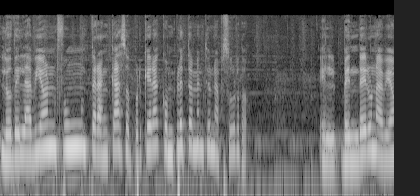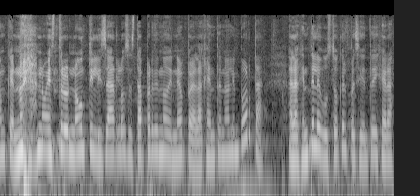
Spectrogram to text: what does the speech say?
Lo del avión fue un trancazo porque era completamente un absurdo. El vender un avión que no era nuestro, no utilizarlo, se está perdiendo dinero, pero a la gente no le importa. A la gente le gustó que el presidente dijera,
